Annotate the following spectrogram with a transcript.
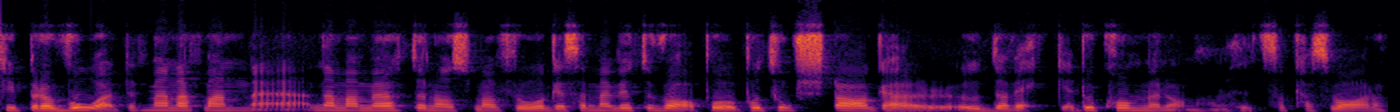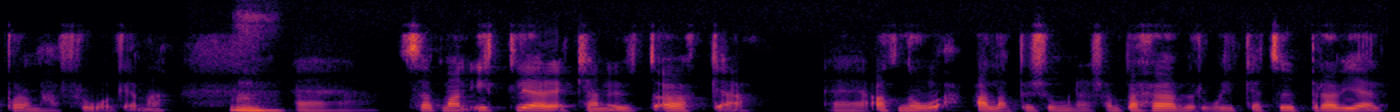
typer av vård. Men att man, eh, när man möter någon som har frågor, så men vet du vad, på, på torsdagar, udda veckor, då kommer någon hit som kan svara på de här frågorna. Mm. Eh, så att man ytterligare kan utöka eh, att nå alla personer som behöver olika typer av hjälp.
